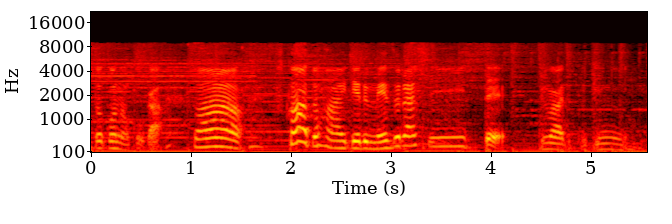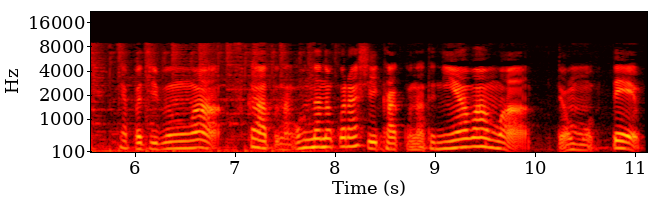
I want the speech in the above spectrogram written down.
男の子が「わあスカート履いてる珍しい」って言われた時にやっぱ自分はスカートなんか女の子らしい格好なんて似合わんわって思って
